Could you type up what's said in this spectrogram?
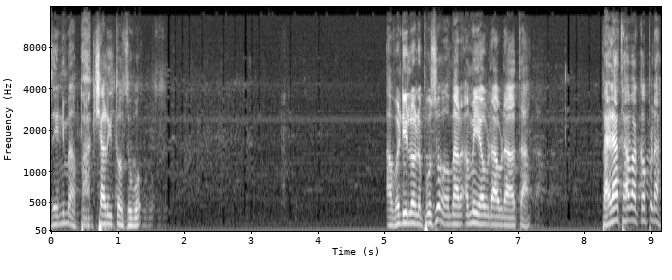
જૈનમાં ભાગશાળી તો જુઓ. આ વડીલોને પૂછો, અમારા અમે અવડાવડા હતા. ભેડા થવા કપડા,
